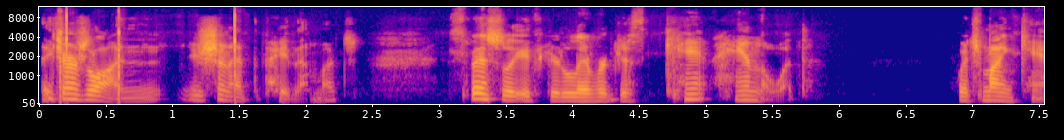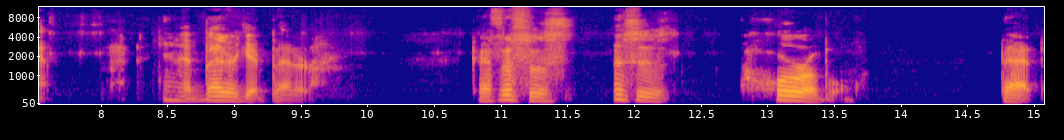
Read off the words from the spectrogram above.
They charge a lot, and you shouldn't have to pay that much, especially if your liver just can't handle it, which mine can't, and it better get better, because this is this is horrible that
